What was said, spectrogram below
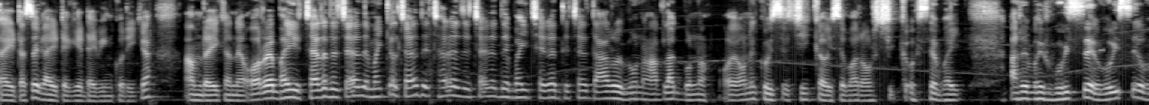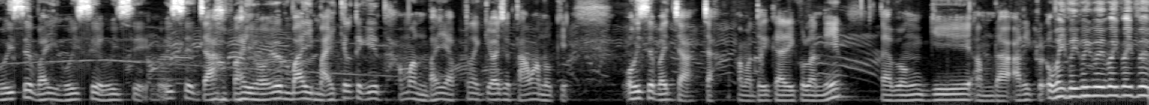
গাড়িটা আছে, গাড়িটা গিয়ে ড্রাইভিং করি, কা? আমরা এখানে, ওরে ভাই, ছেড়ে দে ছেড়ে দে, মাইকেল, ছেড়ে দে ছেড়ে দে ছেড়ে দে, ভাই, ছেড়ে দে ছেড়ে দে, আর হইব না, আর লাগবো না। ওই অনেক হয়েছে শিক্ষা হয়েছে ওর শিক্ষা হয়েছে ভাই। আরে ভাই, হইছে হইছে হইছে ভাই, হইছে হইছে হইছে, যা ভাই হবে ভাই, মাইকেলটা গিয়ে থামান ভাই, আপনারা কি হয়েছে থামান ওকে। হইছে ভাই, যা যা, আমাদের গাড়িগুলো নিয়ে এবং গিয়ে আমরা আরেকটু, ও ভাই ভাই ভাই ভাই ভাই ভাই ভাই,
